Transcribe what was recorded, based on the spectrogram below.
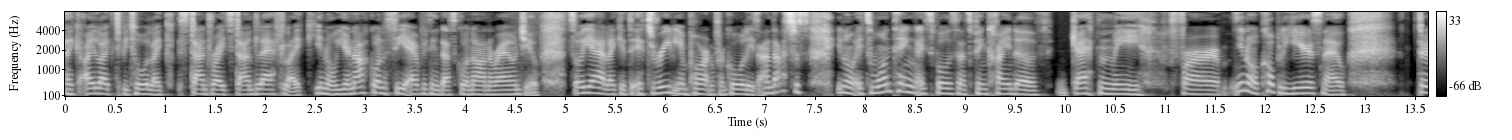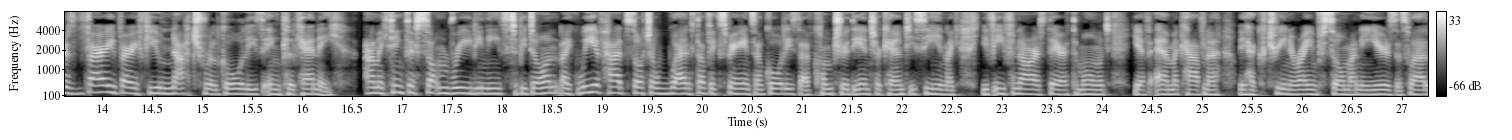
like I like to be told like stand right, stand left. Like you know you're not going to see everything that's going on around you. So yeah, like it's it's really important for goalies, and that's just you know it's one thing I suppose that's been kind of getting me for you know a couple of years now. There's very very few natural goalies in Kilkenny, and I think there's something really needs to be done. Like we have had such a wealth of experience of goalies that have come through the inter-county scene. Like you've Aoife Norris there at the moment. You have Emma Kavanagh. We had Katrina Ryan for so many years as well.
